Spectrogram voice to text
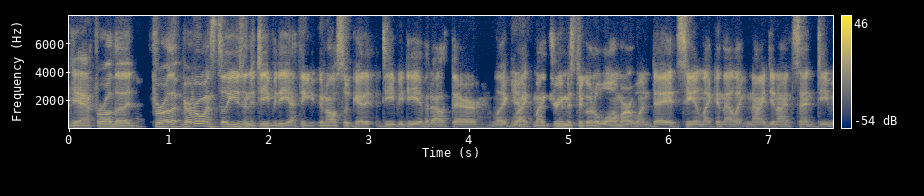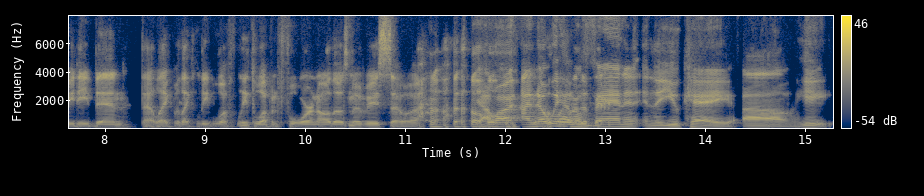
Yeah, for all the for all the, if everyone's still using a DVD, I think you can also get a DVD of it out there. Like Yeah. my, my dream is to go to Walmart one day and see it like in that like 99 cent DVD bin that like with like Lethal, Lethal Weapon 4 and all those movies. So uh Yeah, well, I- I know we have a the- fan in, in the UK. Um, he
